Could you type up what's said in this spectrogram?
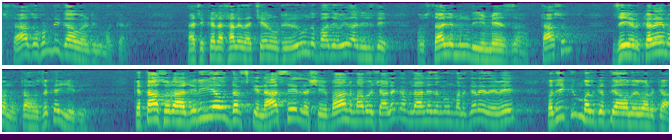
استاد هم دې گاونډي مکنه دا چې کله خلک دا چیر وټیرون د باځي وی دا نږدې استاد موږ دې میز تاسو زیر کړې منو تاسو ځکه یې که تاسو راغلی یو درس کې ناس یې له شیبان ما به چالک فلانه زموږ ملګری دی وې په دې کې ملګرتیا ولې ورکا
